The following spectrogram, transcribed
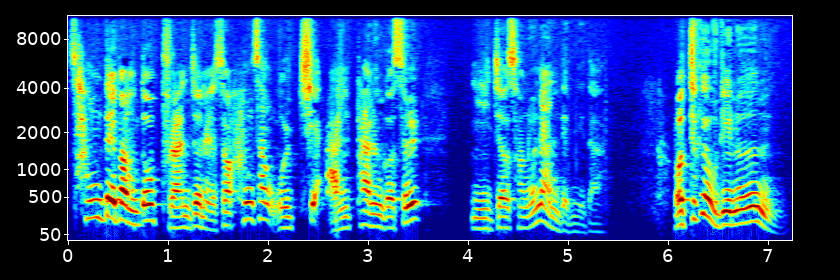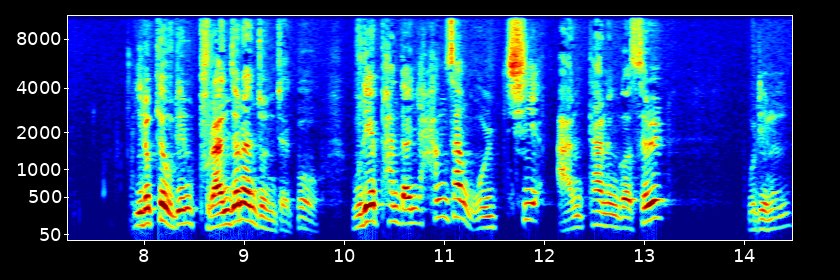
상대방도 불완전해서 항상 옳지 않다는 것을 잊어서는 안 됩니다. 어떻게 우리는 이렇게 우리는 불완전한 존재고 우리의 판단이 항상 옳지 않다는 것을 우리는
